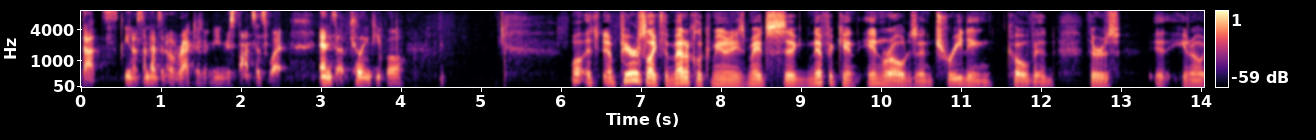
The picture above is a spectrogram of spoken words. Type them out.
that's, you know, sometimes an overactive immune response is what ends up killing people. Well, it appears like the medical community has made significant inroads in treating COVID. There's, you know,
